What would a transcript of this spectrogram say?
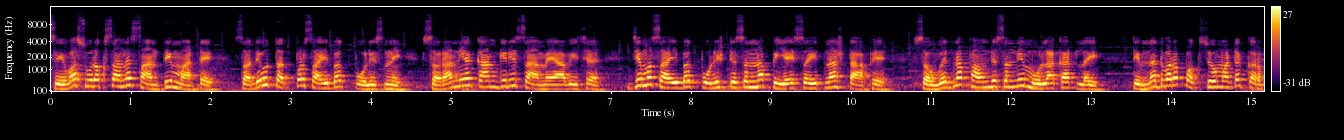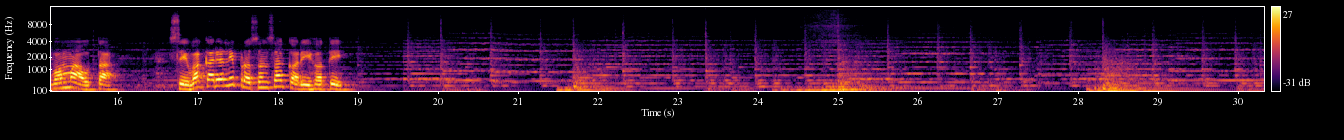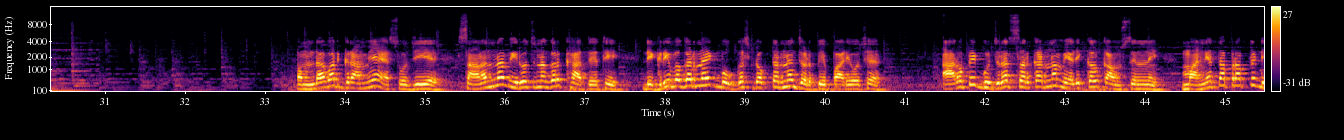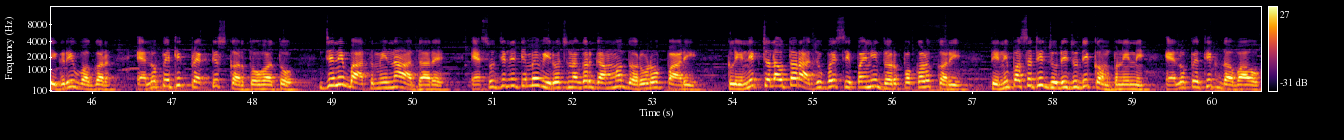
સેવા સુરક્ષા અને શાંતિ માટે સદૈવ તત્પર શાહીબાગ પોલીસની સરાહનીય કામગીરી સામે આવી છે, જેમાં શાહીબાગ પોલીસ સ્ટેશનના પીઆઈ સહિતના સ્ટાફે સંવેદના ફાઉન્ડેશનની મુલાકાત લઈ તેમના દ્વારા પક્ષીઓ માટે કરવામાં આવતા સેવા કાર્યની પ્રશંસા કરી હતી. અમદાવાદ ગ્રામ્ય એસઓજીએ સાણંદના વિરોચનગર ખાતેથી ડિગ્રી વગરના એક બોગસ ડોક્ટરને ઝડપી પાડ્યો છે. આરોપી ગુજરાત સરકારના મેડિકલ કાઉન્સિલની માન્યતા પ્રાપ્ત ડિગ્રી વગર એલોપેથિક પ્રેક્ટિસ કરતો હતો, જેની બાતમીના આધારે એસઓજીની ટીમે વિરોચનગર ગામમાં દરોડો પાડી, ક્લિનિક ચલાવતા રાજુભાઈ સિપાઈની ધરપકડ કરી, તેની પાસેથી જુદી જુદી કંપનીની એલોપેથિક દવાઓ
